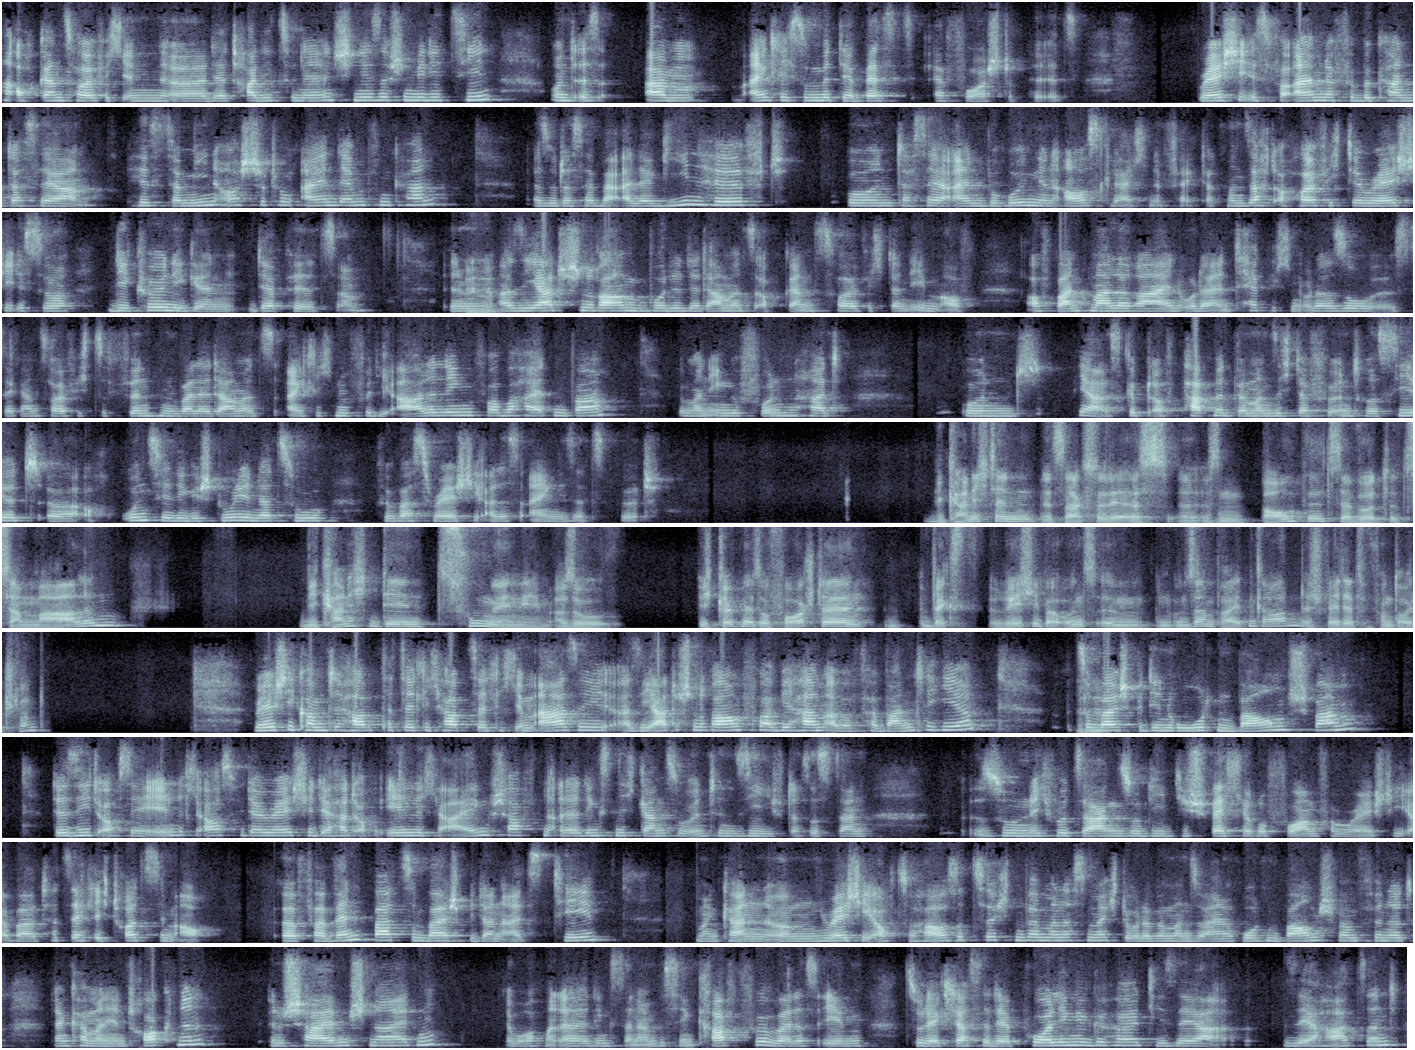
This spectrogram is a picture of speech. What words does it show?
auch ganz häufig in äh, der traditionellen chinesischen Medizin und ist ähm, eigentlich somit der best erforschte Pilz. Reishi ist vor allem dafür bekannt, dass er Histaminausschüttung eindämpfen kann, also dass er bei Allergien hilft und dass er einen beruhigenden, ausgleichenden Effekt hat. Man sagt auch häufig, der Reishi ist so die Königin der Pilze. Im mhm. asiatischen Raum wurde der damals auch ganz häufig dann eben auf, auf Wandmalereien oder in Teppichen oder so ist der ganz häufig zu finden, weil er damals eigentlich nur für die Adelingen vorbehalten war, wenn man ihn gefunden hat. Und ja, es gibt auf PubMed, wenn man sich dafür interessiert, äh, auch unzählige Studien dazu, für was Reishi alles eingesetzt wird. Wie kann ich denn, jetzt sagst du, der ist, äh, ist ein Baumpilz, der wird zermahlen. Wie kann ich den zu mir nehmen? Also ich könnte mir so vorstellen, wächst Reishi bei uns im, in unserem Breitengraden? Ich spreche jetzt von Deutschland. Reishi kommt hau tatsächlich hauptsächlich im Asi asiatischen Raum vor. Wir haben aber Verwandte hier, zum mhm. Beispiel den roten Baumschwamm. Der sieht auch sehr ähnlich aus wie der Reishi. Der hat auch ähnliche Eigenschaften, allerdings nicht ganz so intensiv. Das ist dann so, ich würde sagen, so die, die schwächere Form vom Reishi, aber tatsächlich trotzdem auch äh, verwendbar, zum Beispiel dann als Tee. Man kann ähm, Reishi auch zu Hause züchten, wenn man das möchte, oder wenn man so einen roten Baumschwamm findet, dann kann man ihn trocknen, in Scheiben schneiden. Da braucht man allerdings dann ein bisschen Kraft für, weil das eben zu der Klasse der Porlinge gehört, die sehr, sehr hart sind.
